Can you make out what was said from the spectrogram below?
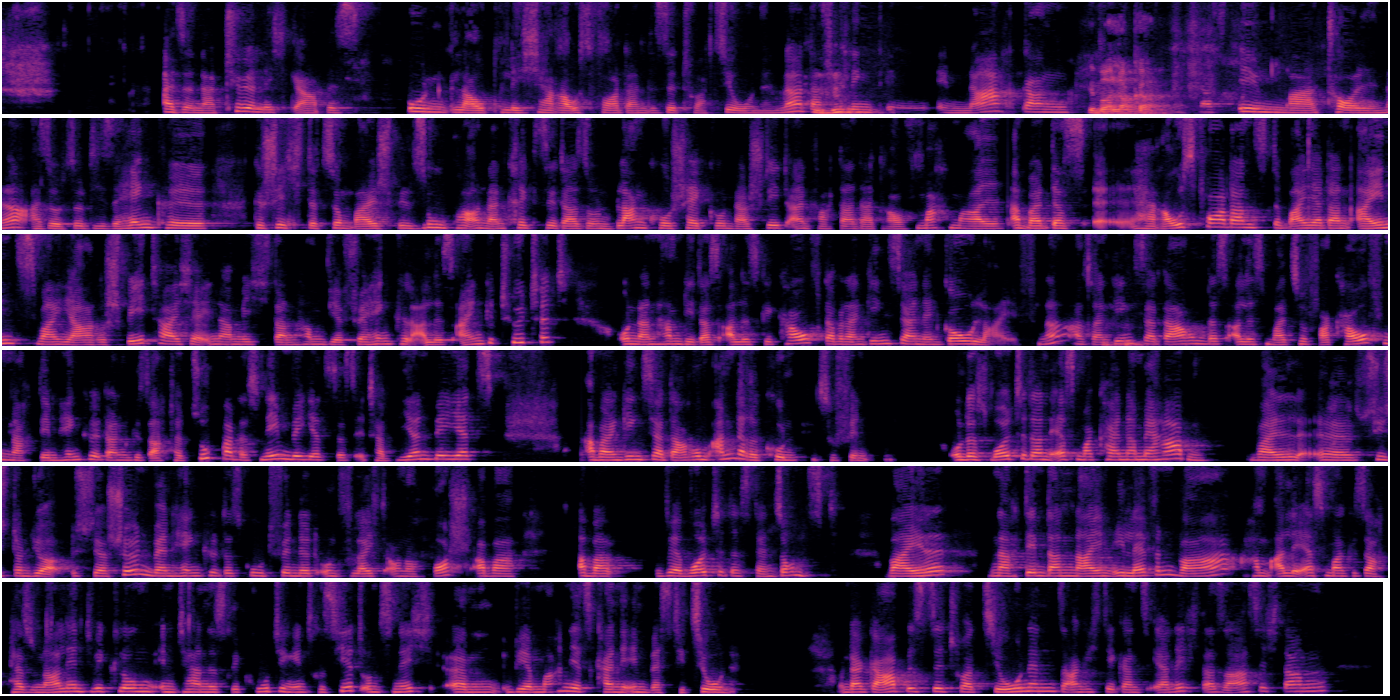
Also natürlich gab es unglaublich herausfordernde Situationen. Ne? Das mhm. klingt im, im, Nachgang immer locker. Das immer toll. Ne? Also so diese Henkel-Geschichte zum Beispiel super und dann kriegt sie da so einen Blankoscheck und da steht einfach da, da drauf, mach mal. Aber das äh, herausforderndste war ja dann ein, zwei Jahre später. Ich erinnere mich, dann haben wir für Henkel alles eingetütet und dann haben die das alles gekauft, aber dann ging es ja in den Go Live. Ne? Also dann mhm. ging es ja darum, das alles mal zu verkaufen, nachdem Henkel dann gesagt hat, super, das nehmen wir jetzt, das etablieren wir jetzt. Aber dann ging es ja darum, andere Kunden zu finden. Und das wollte dann erstmal keiner mehr haben, weil äh, es hieß dann, ja, ist ja schön, wenn Henkel das gut findet und vielleicht auch noch Bosch, aber, aber wer wollte das denn sonst? Weil Nachdem dann 9-11 war, haben alle erstmal gesagt, Personalentwicklung, internes Recruiting interessiert uns nicht. Ähm, wir machen jetzt keine Investitionen. Und da gab es Situationen, sage ich dir ganz ehrlich, da saß ich dann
